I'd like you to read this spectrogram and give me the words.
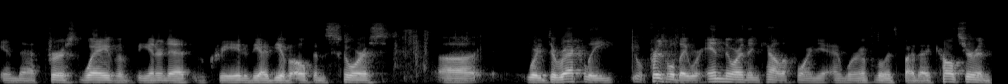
in that first wave of the internet who created the idea of open source uh, were directly, first of all, they were in Northern California and were influenced by that culture. And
